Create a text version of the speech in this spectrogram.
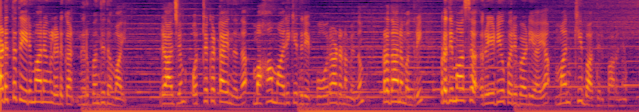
കടുത്ത തീരുമാനങ്ങൾ എടുക്കാൻ നിർബന്ധിതമായി. രാജ്യം ഒറ്റക്കെട്ടായി നിന്ന് മഹാമാരിക്കെതിരെ പോരാടണമെന്നും പ്രധാനമന്ത്രി പ്രതിമാസ റേഡിയോ പരിപാടിയായ മൻ കി ബാത്തിൽ പറഞ്ഞു.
